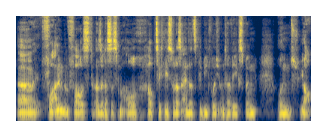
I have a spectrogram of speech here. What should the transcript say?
äh, vor allem im Forst. Also das ist auch hauptsächlich so das Einsatzgebiet, wo ich unterwegs bin. Und ja,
